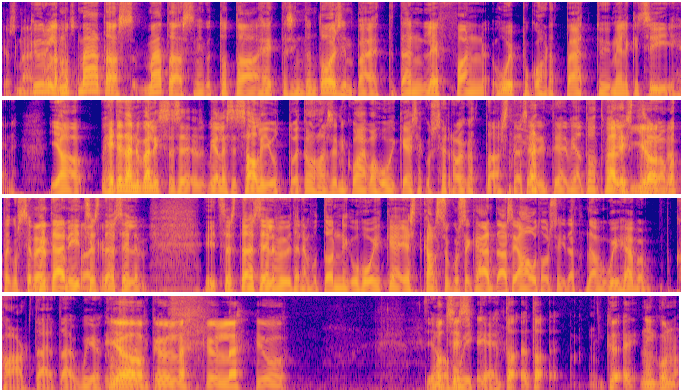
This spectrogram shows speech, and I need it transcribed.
Jos näin Kyllä, mutta mä taas, mä taas niin tota, heittäisin tämän toisinpäin, että tämän leffan huippukohdat päättyy melkein siihen. Ja heitetään nyt välissä se, vielä se salijuttu, että onhan se niin kuin aivan huikea se, kun se roikottaa sitä, se nyt vielä tuolta välistä sanomatta, kun se pitää niin itsestään, sel, itsestäänselvyytenä, mutta on niin kuin huikea. Ja sitten kanssa kun se kääntää se auton siitä, että no, we have a car, tai, tai we are Joo, kyllä, kyllä, joo. Mutta siis, to, to, ky, niin kun,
